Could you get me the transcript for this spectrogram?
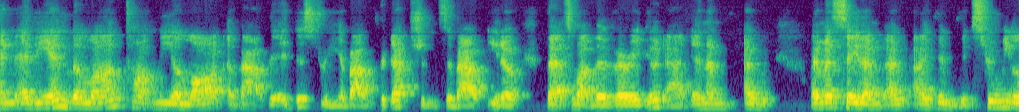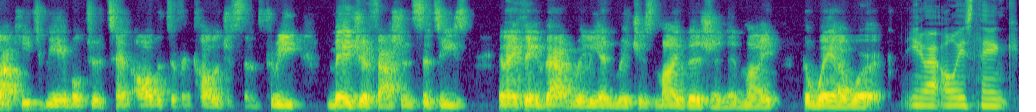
and at the end, Milan taught me a lot about the industry, about productions, about you know that's what they're very good at. And I'm I, I must say that I, I've been extremely lucky to be able to attend all the different colleges in three major fashion cities, and I think that really enriches my vision and my the way I work. You know, I always think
